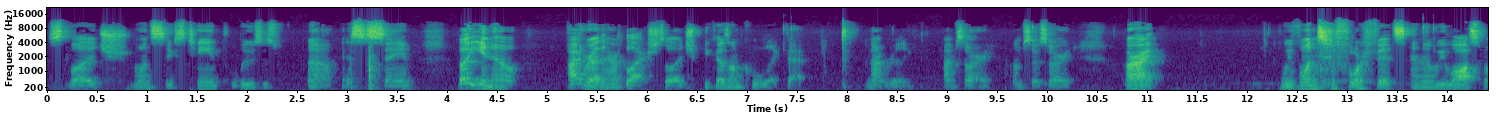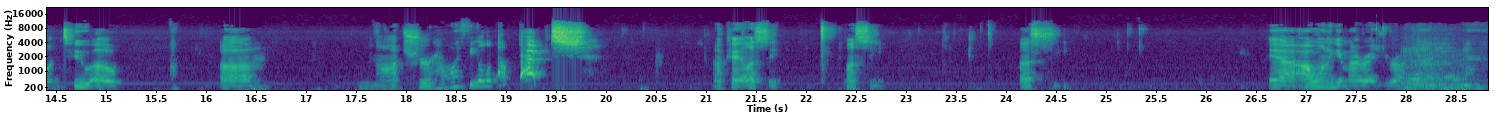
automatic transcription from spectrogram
sludge, 1 16th, loses, oh, it's the same. But, you know, I'd rather have black sludge, because I'm cool like that. Not really. I'm sorry. I'm so sorry. Alright. We've won two forfeits, and then we lost one, 2-0. Um, not sure how I feel about that. Okay, let's see. Let's see. Let's see. Yeah, I want to get my Regirock in. And,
